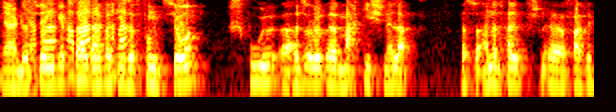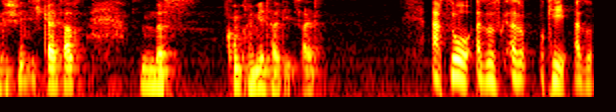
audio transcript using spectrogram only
Ja, Und deswegen gibt's aber- halt einfach aber- diese Funktion, spul, äh, also äh, mach die schneller. Dass du anderthalbfache Geschwindigkeit hast. Das komprimiert halt die Zeit. Ach so, also, es, also okay, also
